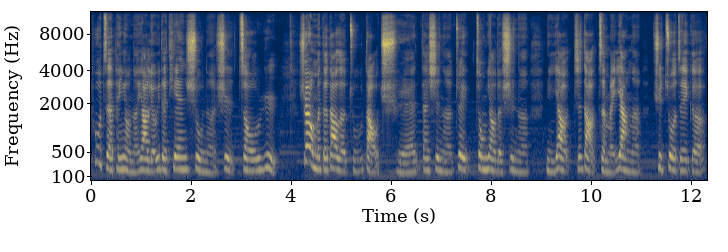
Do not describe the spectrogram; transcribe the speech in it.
兔子的朋友呢，要留意的天数呢是周日。虽然我们得到了主导权，但是呢，最重要的是呢，你要知道怎么样呢去做这个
